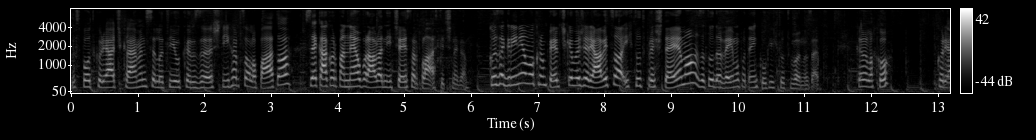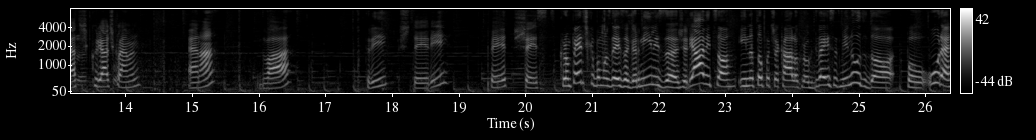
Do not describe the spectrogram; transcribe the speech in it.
gospod Kurjač Klemen, se lotil kar z štiharco, lopato. Vsekakor pa ne uporablja ničesar plastičnega. Ko zagrinjamo krompirčke v žerjavico, jih tudi preštejemo, zato da vemo potem, koliko jih tudi ven vzeti. Kar je lahko? Kurjač, kurjač Klemen. Ena, dva, tri, štiri, pet, šest. Krompirčke bomo zdaj zagrnili z žerjavico in na to počakali okrog 20 minut do pol ure.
